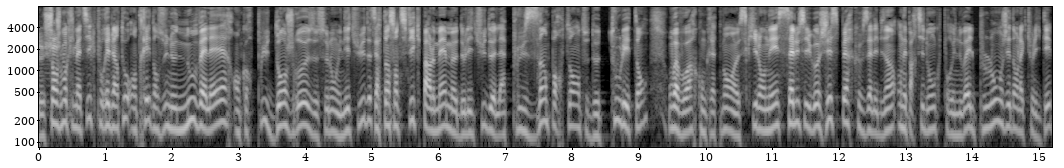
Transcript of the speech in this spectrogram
Le changement climatique pourrait bientôt entrer dans une nouvelle ère encore plus dangereuse selon une étude. Certains scientifiques parlent même de l'étude la plus importante de tous les temps. On va voir concrètement euh, ce qu'il en est. Salut c'est Hugo, j'espère que vous allez bien. On est parti donc pour une nouvelle plongée dans l'actualité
